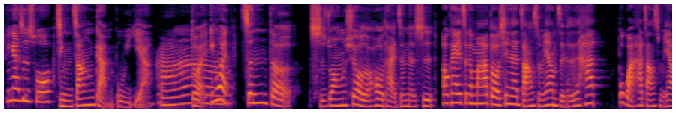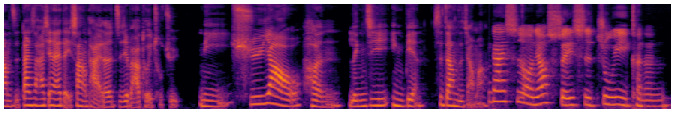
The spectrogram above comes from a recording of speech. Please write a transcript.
应该是说紧张感不一样啊。对，因为真的时装秀的后台真的是 OK，这个 model 现在长什么样子，可是他。不管他长什么样子，但是他现在得上台了，直接把他推出去。你需要很灵机应变，是这样子讲吗？应该是哦，你要随时注意可能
